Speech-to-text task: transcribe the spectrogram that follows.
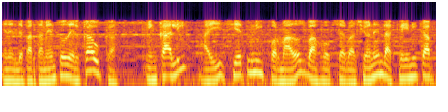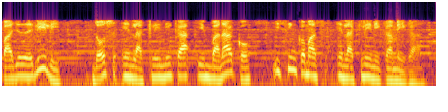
en el departamento del Cauca. En Cali hay siete uniformados bajo observación en la clínica Valle de Lili, dos en la clínica Imbanaco y cinco más en la clínica Amiga.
